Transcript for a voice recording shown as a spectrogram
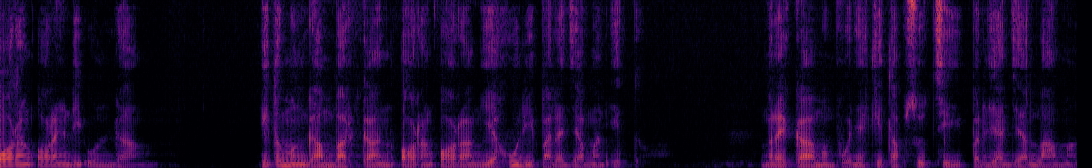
Orang-orang yang diundang itu menggambarkan orang-orang Yahudi pada zaman itu. Mereka mempunyai kitab suci perjanjian lama,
